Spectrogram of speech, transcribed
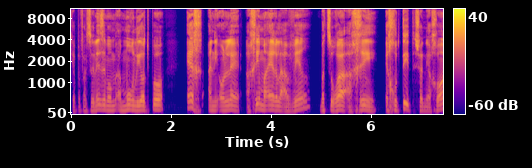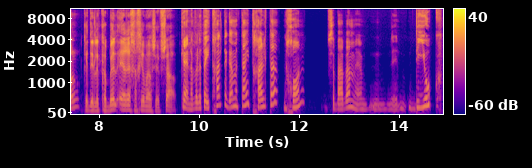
כי הפרפקציוניזם אמ- אמור להיות פה איך אני עולה הכי מהר לאוויר, בצורה הכי איכותית שאני יכול, כדי לקבל ערך הכי מהר שאפשר. כן, אבל אתה התחלת, גם אתה התחלת, נכון? סבבה, דיוק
